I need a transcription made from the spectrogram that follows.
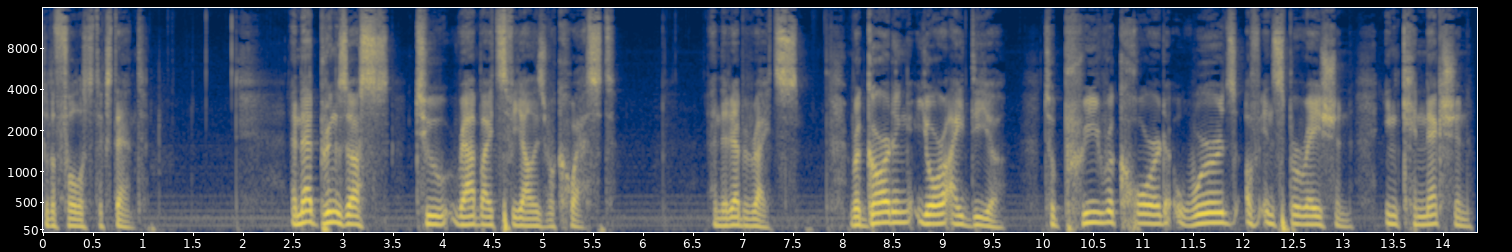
to the fullest extent. And that brings us to Rabbi Tzviali's request. And the Rebbe writes regarding your idea to pre record words of inspiration in connection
